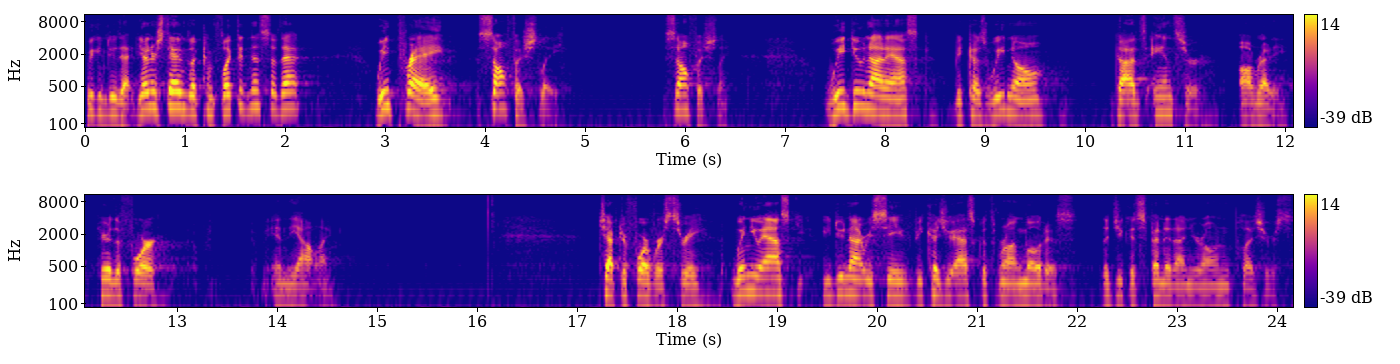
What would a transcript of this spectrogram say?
we can do that. You understand the conflictedness of that? We pray selfishly. Selfishly. We do not ask because we know God's answer already. Here are the four in the outline. Chapter 4, verse 3. When you ask, you do not receive because you ask with wrong motives, that you could spend it on your own pleasures.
